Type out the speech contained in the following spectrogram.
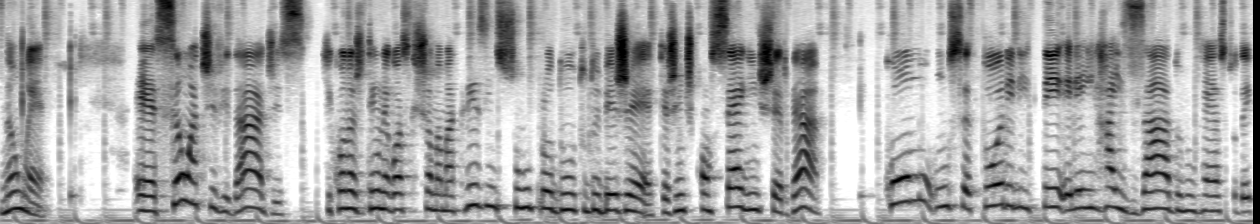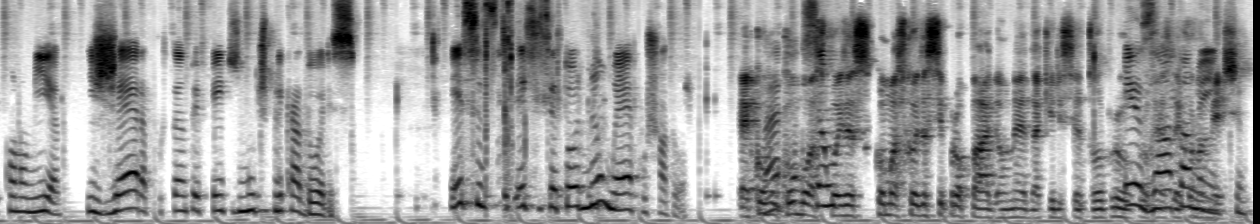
Não é. é são atividades que quando a gente tem um negócio que chama matriz insumo produto do IBGE, que a gente consegue enxergar como um setor ele, tem, ele é enraizado no resto da economia e gera, portanto, efeitos multiplicadores. Esse, esse setor não é puxador. É como, né? como, as coisas, como as coisas se propagam né, daquele setor para o resto da economia. Exatamente.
